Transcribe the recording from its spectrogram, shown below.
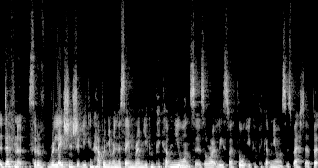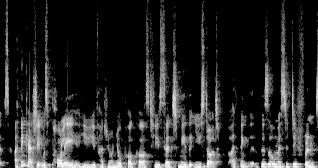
a, definite sort of relationship you can have when you're in the same room. You can pick up nuances, or at least I thought you could pick up nuances better. But I think actually it was Polly, who you've had on your podcast, who said to me that you start. To, I think that there's almost a different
